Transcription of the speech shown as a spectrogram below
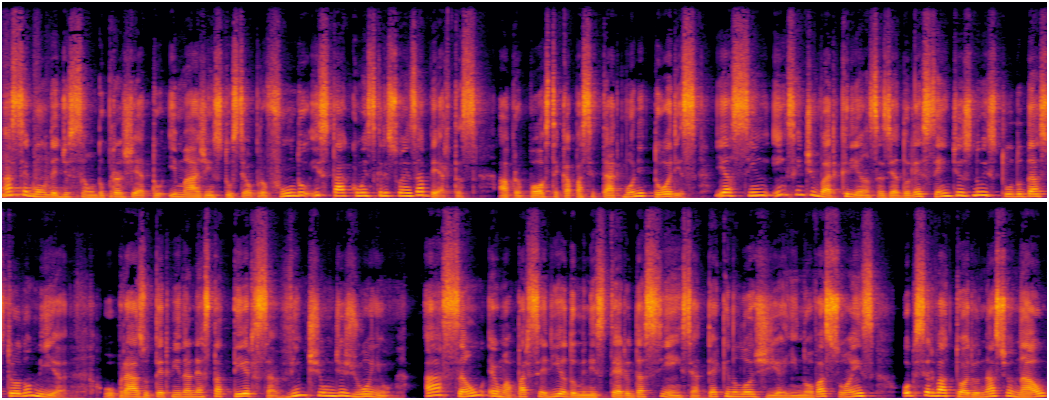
A segunda edição do projeto Imagens do Céu Profundo está com inscrições abertas. A proposta é capacitar monitores e, assim, incentivar crianças e adolescentes no estudo da astronomia. O prazo termina nesta terça, 21 de junho. A ação é uma parceria do Ministério da Ciência, Tecnologia e Inovações, Observatório Nacional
